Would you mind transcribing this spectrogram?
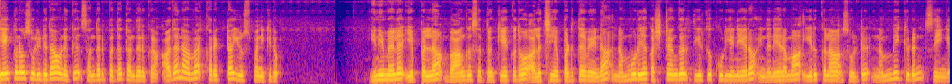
கேட்கணும் சொல்லிட்டு தான் அவனுக்கு சந்தர்ப்பத்தை தந்திருக்கிறான். அதை நாம் கரெக்டாக யூஸ் பண்ணிக்கணும். இனிமேல் எப்பெல்லாம் பாங்கு சத்தம் கேட்குதோ அலட்சியப்படுத்த வேண்டாம். நம்முடைய கஷ்டங்கள் தீர்க்கக்கூடிய நேரம் இந்த நேரமாக இருக்கலாம் சொல்லிட்டு நம்பிக்கையுடன் செய்யுங்க.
